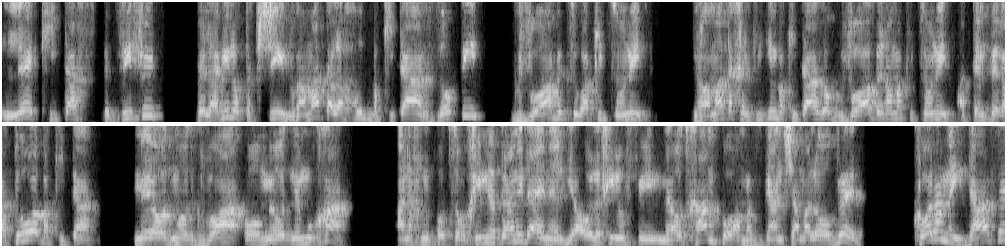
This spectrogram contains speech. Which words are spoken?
לכיתה ספציפית ולהגיד לו תקשיב רמת הלחות בכיתה הזאתי גבוהה בצורה קיצונית, רמת החלקיקים בכיתה הזו גבוהה ברמה קיצונית, הטמפרטורה בכיתה מאוד מאוד גבוהה או מאוד נמוכה, אנחנו פה צורכים יותר מדי אנרגיה או לחילופין מאוד חם פה המזגן שם לא עובד, כל המידע הזה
